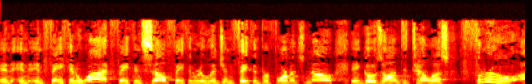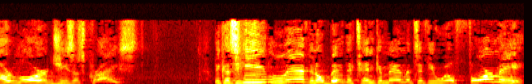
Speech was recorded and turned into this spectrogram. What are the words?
and, and, and faith in what? Faith in self, faith in religion, faith in performance? No. It goes on to tell us through our Lord Jesus Christ. Because he lived and obeyed the Ten Commandments, if you will, for me,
